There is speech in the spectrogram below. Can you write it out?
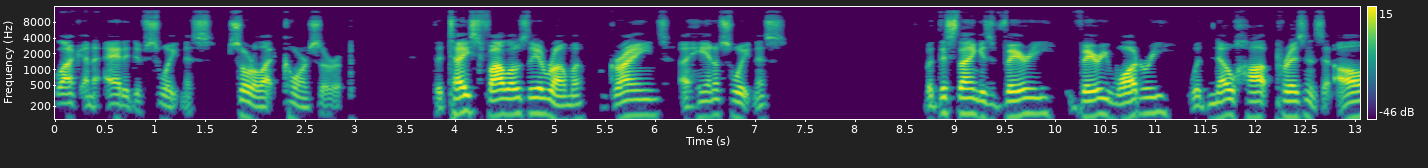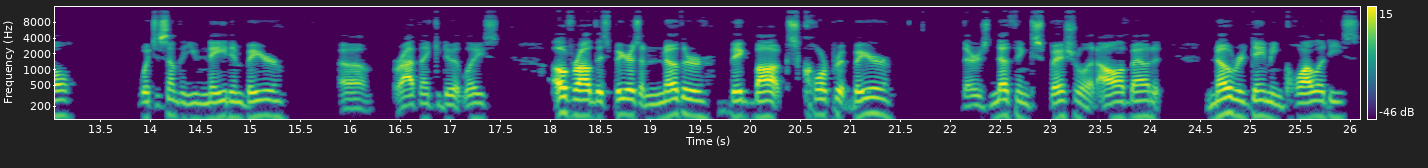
like an additive sweetness, sort of like corn syrup. The taste follows the aroma, grains, a hint of sweetness. But this thing is very, very watery with no hop presence at all, which is something you need in beer, uh, or I think you do at least. Overall, this beer is another big box corporate beer. There's nothing special at all about it, no redeeming qualities.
